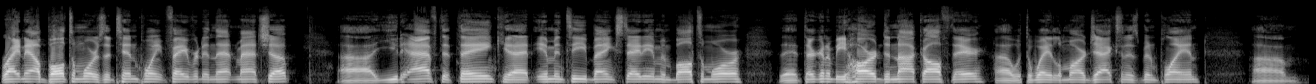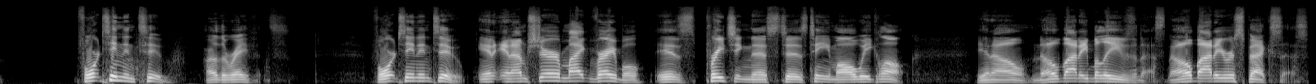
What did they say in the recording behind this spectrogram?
Right now, Baltimore is a ten point favorite in that matchup. Uh, you'd have to think at M&T Bank Stadium in Baltimore that they're going to be hard to knock off there uh, with the way Lamar Jackson has been playing. Um, 14 and 2 are the Ravens. 14 and 2. And, and I'm sure Mike Vrabel is preaching this to his team all week long. You know, nobody believes in us. Nobody respects us.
